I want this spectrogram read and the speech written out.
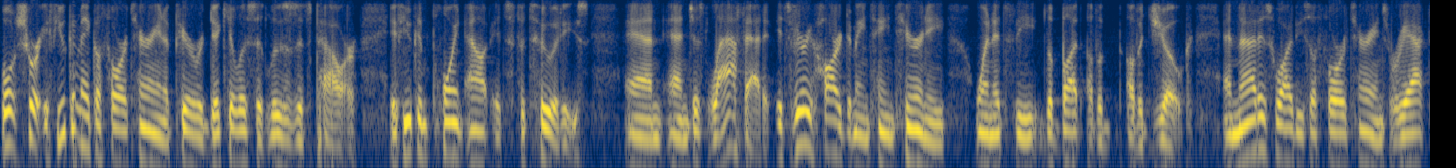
Well, sure. If you can make authoritarian appear ridiculous, it loses its power. If you can point out its fatuities and and just laugh at it, it's very hard to maintain tyranny when it's the the butt of a of a joke. And that is why these authoritarians react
